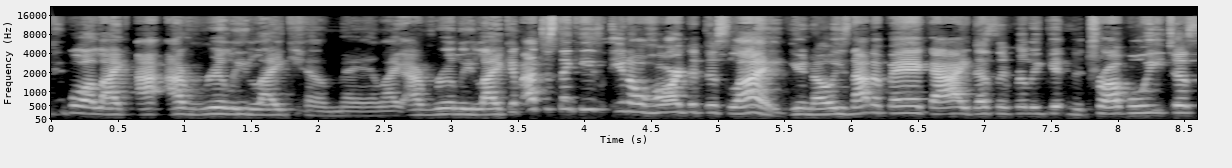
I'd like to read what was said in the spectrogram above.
people are like, I, I, really like him, man. Like, I really like him. I just think he's, you know, hard to dislike. You know, he's not a bad guy. He doesn't really get into trouble. He just,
